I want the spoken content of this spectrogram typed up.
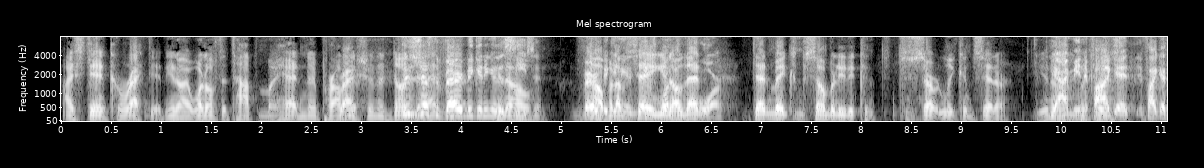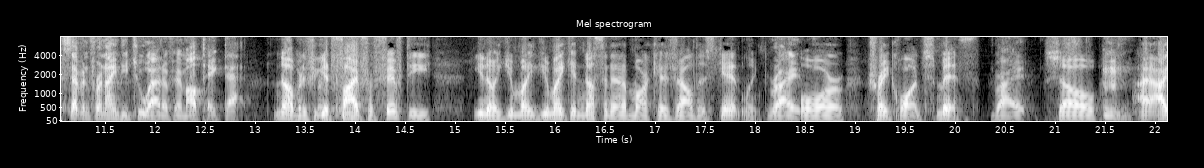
I stand corrected. You know, I went off the top of my head, and I probably right. shouldn't have done that. This is just the very beginning of the know. season. Very no, but I'm saying, you know, that four. that makes him somebody to con- to certainly consider. You know, yeah, I mean, if I get if I get seven for ninety two out of him, I'll take that. No, but if you get five for fifty, you know, you might you might get nothing out of Marquez Valdes-Scantling, right, or Tre'Quan Smith, right. So, I, I,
